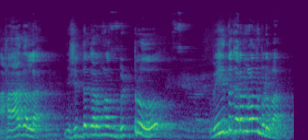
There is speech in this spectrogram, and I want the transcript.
ಹಾಗಲ್ಲ. ನಿಷಿದ್ಧ ಕರ್ಮಗಳನ್ನು ಬಿಟ್ಟರು ವಿಹಿತ ಕರ್ಮಗಳನ್ನು ಬಿಡಬಾರ್ದು.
